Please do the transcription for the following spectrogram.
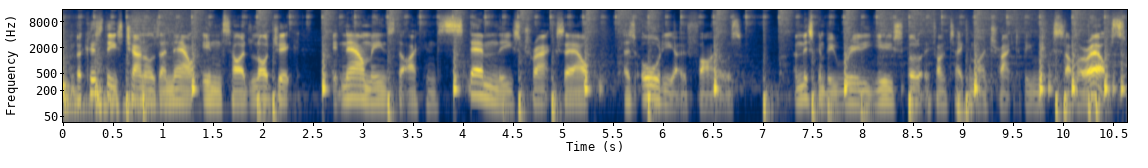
And because these channels are now inside Logic, it now means that I can stem these tracks out as audio files. And this can be really useful if I'm taking my track to be mixed somewhere else.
